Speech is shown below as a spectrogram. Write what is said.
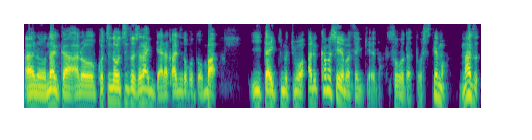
あの、なんか、あの、こっちの落ち度じゃないみたいな感じのことを、まあ、言いたい気持ちもあるかもしれませんけれど、そうだとしても、まず、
